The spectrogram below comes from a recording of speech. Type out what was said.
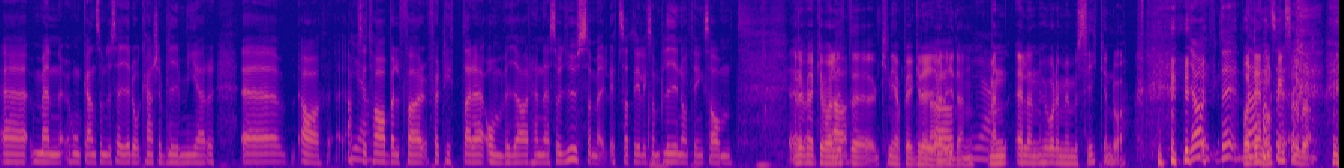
eh, men hon kan som du säger då kanske bli mer eh, ja, acceptabel för, för tittare om vi gör henne så ljus som möjligt. Så att det liksom blir någonting som det verkar vara ja. lite knepiga grejer Ja. i den. Ja. Men Ellen, hur var det med musiken då? Ja, det, Var den åtminstone bra?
